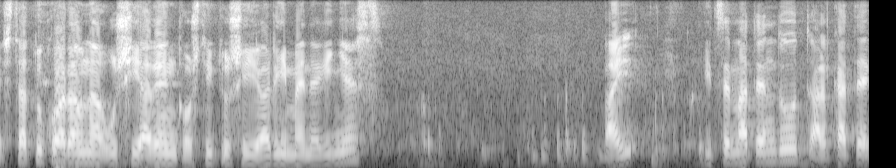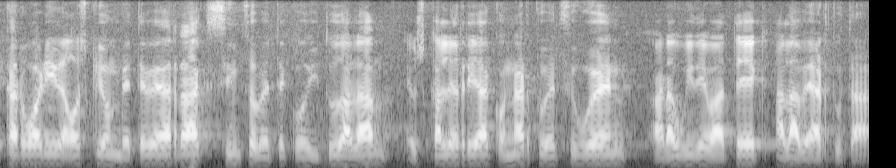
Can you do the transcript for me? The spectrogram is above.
estatuko arauna nagusia den konstituzioari men eginez? Bai, hitz ematen dut, alkate karguari dagozkion bete beharrak zintxo beteko ditu dela, Euskal Herriak onartu ez zuen araubide batek ala behartuta.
